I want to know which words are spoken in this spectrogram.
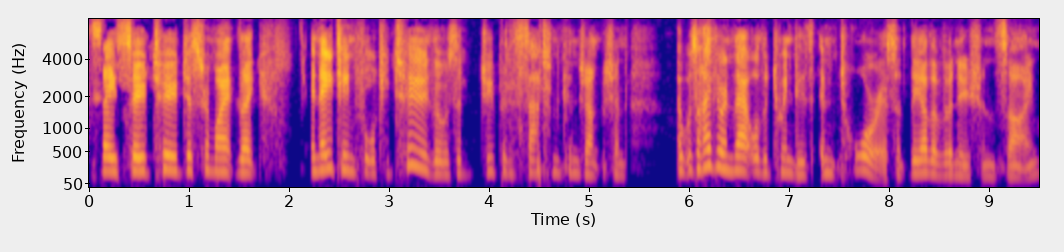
say so too. Just remind, like in 1842, there was a Jupiter Saturn conjunction. It was either in that or the 20s in Taurus, at the other Venusian sign.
